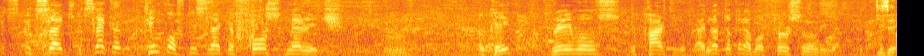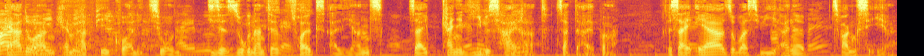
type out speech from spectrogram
It's, it's like, it's like a, think of this like a forced marriage. Mm. Okay? Grey Wolves, the party. Look, I'm not talking about personally. Diese Erdogan-MHP-Koalition, diese sogenannte Volksallianz, sei keine Liebesheirat, sagt Alper. Es sei eher sowas wie eine Zwangsehe.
